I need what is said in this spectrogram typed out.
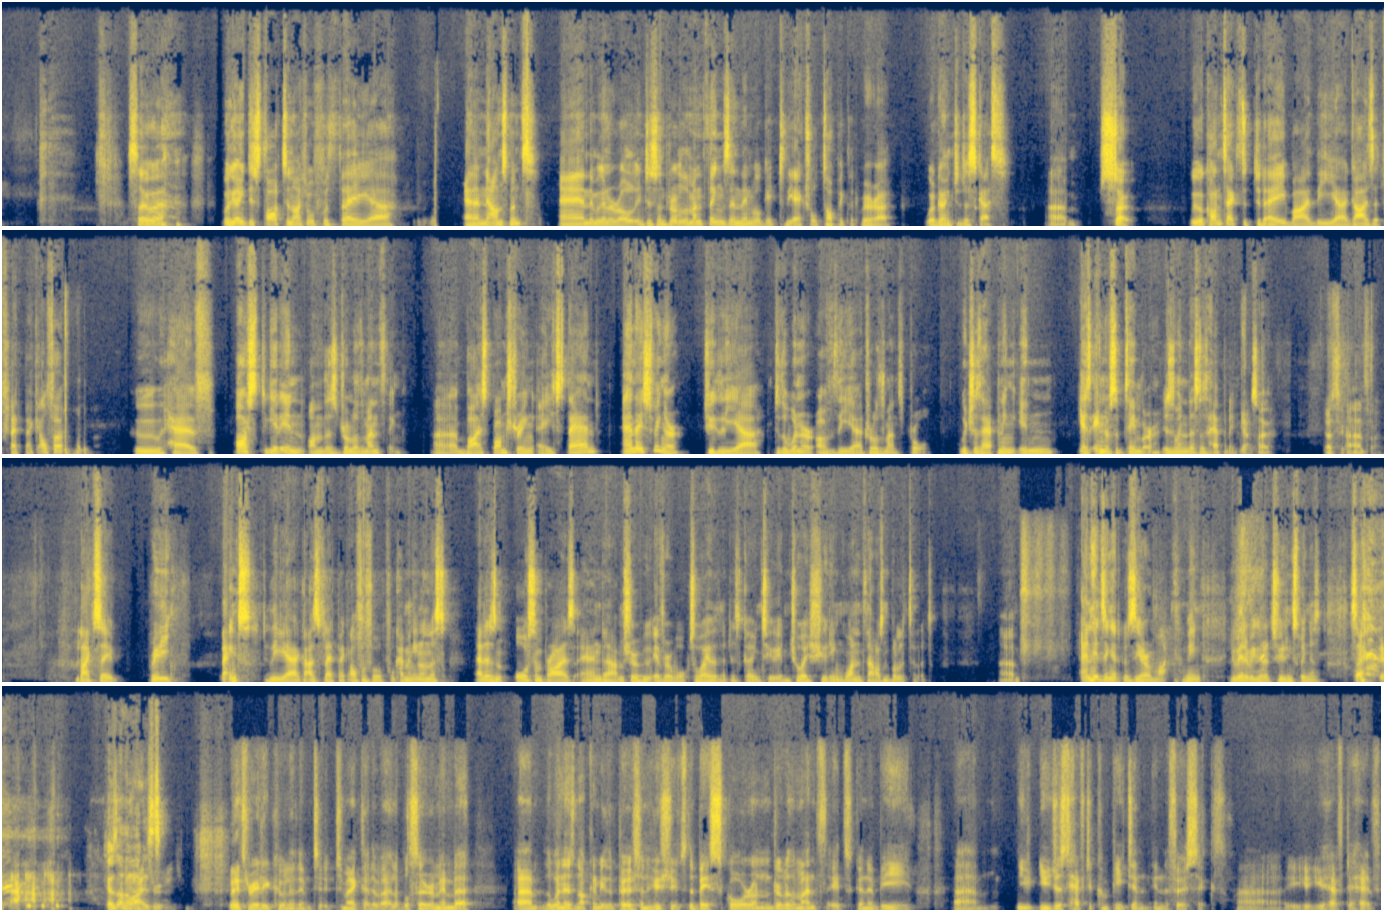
So uh, we're going to start tonight off with a uh, an announcement, and then we're going to roll into some drill of the month things, and then we'll get to the actual topic that we're uh, we're going to discuss. Um, so we were contacted today by the uh, guys at Flatback Alpha, who have asked to get in on this drill of the month thing uh, by sponsoring a stand and a swinger to the uh, to the winner of the uh, drill of the month draw, which is happening in yes end of September is when this is happening. Yeah. So That's it. Um, I'd like to say really thanks to the uh, guys at Flatback Alpha for, for coming in on this. That is an awesome prize, and uh, I'm sure whoever walks away with it is going to enjoy shooting 1,000 bullets at it. Um, and hitting it with zero mic. I mean, you better be good at shooting swingers. So, because Yeah, otherwise, it's, re- it's really cool of them to, to make that available. So remember, um, the winner is not going to be the person who shoots the best score on Drill of the Month. It's going to be um, you. You just have to compete in in the first six. Uh, you, you have to have.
